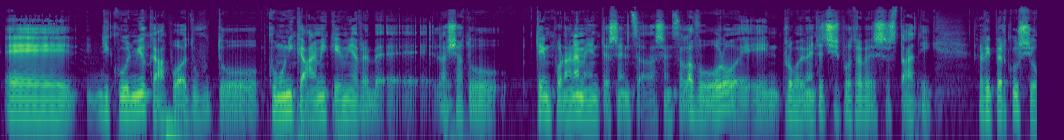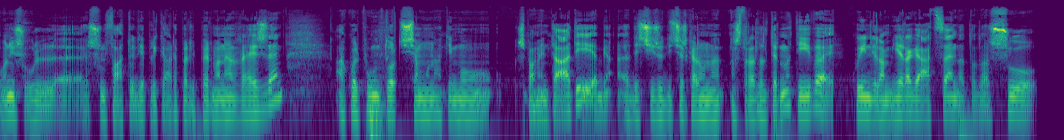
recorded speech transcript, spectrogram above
eh, di cui il mio capo ha dovuto comunicarmi che mi avrebbe lasciato temporaneamente senza, senza, lavoro e probabilmente ci potrebbero essere state ripercussioni sul, eh, sul, fatto di applicare per il permanent resident. A quel punto ci siamo un attimo spaventati, abbiamo deciso di cercare una, una strada alternativa e quindi la mia ragazza è andata dal suo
